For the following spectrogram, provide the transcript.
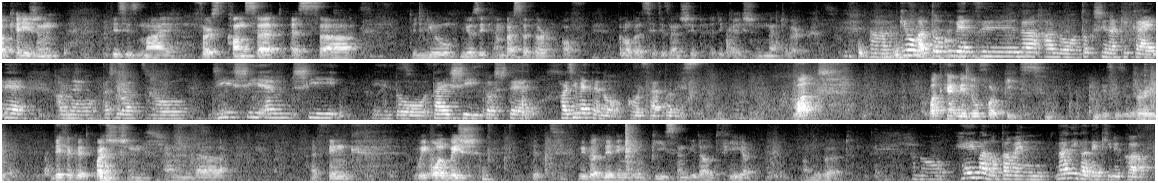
Occasion. This is my first concert as uh, the new music ambassador of Global Citizenship Education Network. あ今日は特別なあの特殊な機会であの私がその GCMC、えーと、大使として初めてのコンサートです。What what can we do for peace? This is a very difficult question, and uh, I think we all wish that we were living in peace and without fear on the world. あの平和のために何ができるか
